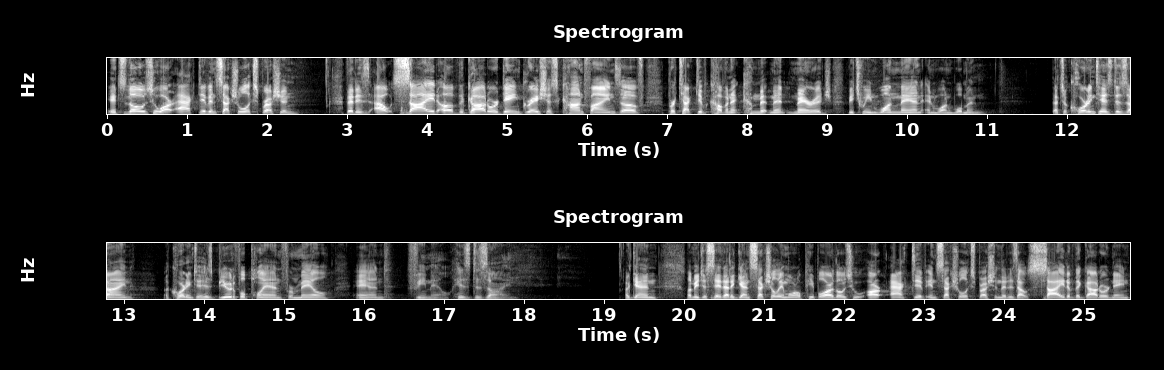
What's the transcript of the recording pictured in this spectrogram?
It's those who are active in sexual expression that is outside of the God ordained gracious confines of protective covenant commitment, marriage, between one man and one woman. That's according to his design, according to his beautiful plan for male and female, his design. Again, let me just say that again. Sexually immoral people are those who are active in sexual expression that is outside of the God ordained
